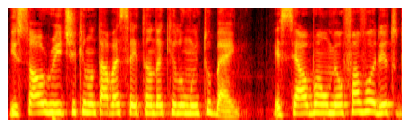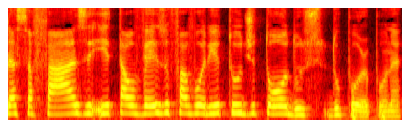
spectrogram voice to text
E só o Rich que não estava aceitando aquilo muito bem. Esse álbum é o meu favorito dessa fase e talvez o favorito de todos do Purple, né?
